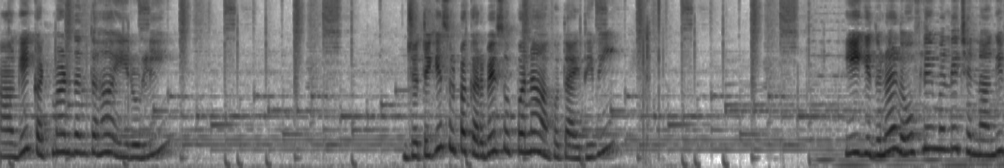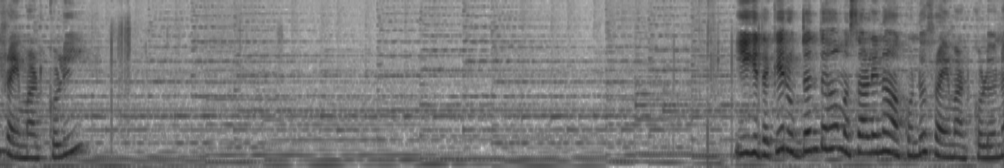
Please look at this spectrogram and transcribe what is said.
ಹಾಗೆ ಕಟ್ ಮಾಡಿದಂತಹ ಈರುಳ್ಳಿ. ಜೊತೆಗೆ ಸ್ವಲ್ಪ ಕರಿಬೇವು ಸೊಪ್ಪನ್ನು ಹಾಕೋತಾ ಇದ್ದೀವಿ. ಈಗ ಇದನ್ನ ಲೋ ಫ್ಲೇಮಲ್ಲಿ ಚೆನ್ನಾಗಿ ಫ್ರೈ ಮಾಡ್ಕೊಳ್ಳಿ. ಈಗ ಇದಕ್ಕೆ ರುಬ್ಬಿದಂತಹ ಮಸಾಲೆನ ಹಾಕೊಂಡು ಫ್ರೈ ಮಾಡ್ಕೊಳ್ಳೋಣ.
